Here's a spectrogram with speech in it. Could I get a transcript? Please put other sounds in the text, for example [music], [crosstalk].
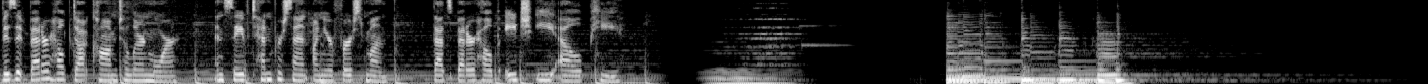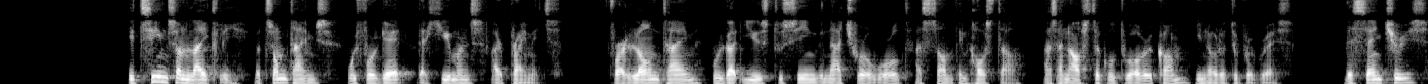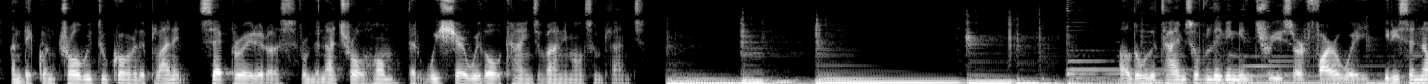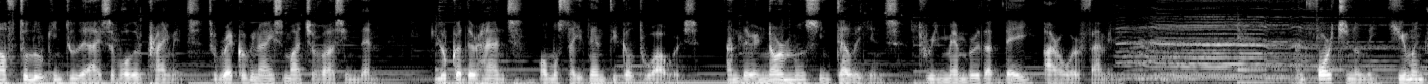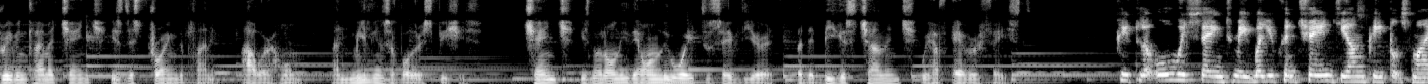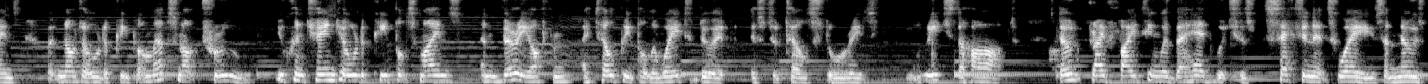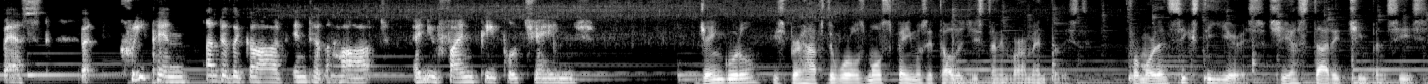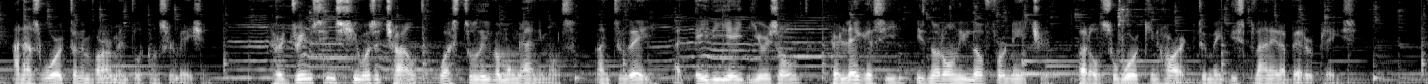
Visit betterhelp.com to learn more and save 10% on your first month. That's BetterHelp H E L P. It seems unlikely, but sometimes we forget that humans are primates. For a long time, we got used to seeing the natural world as something hostile, as an obstacle to overcome in order to progress. The centuries and the control we took over the planet separated us from the natural home that we share with all kinds of animals and plants. Although the times of living in trees are far away, it is enough to look into the eyes of other primates to recognize much of us in them. Look at their hands, almost identical to ours, and their enormous intelligence to remember that they are our family. Unfortunately, human driven climate change is destroying the planet, our home, and millions of other species. Change is not only the only way to save the earth, but the biggest challenge we have ever faced. People are always saying to me, well, you can change young people's minds, but not older people. And that's not true. You can change older people's minds. And very often I tell people the way to do it is to tell stories. Reach the heart. Don't try fighting with the head, which is set in its ways and knows best, but creep in under the guard into the heart, and you find people change. Jane Goodall is perhaps the world's most famous ethologist and environmentalist. For more than 60 years, she has studied chimpanzees and has worked on environmental conservation. Her dream since she was a child was to live among animals, and today, at 88 years old, her legacy is not only love for nature, but also working hard to make this planet a better place.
